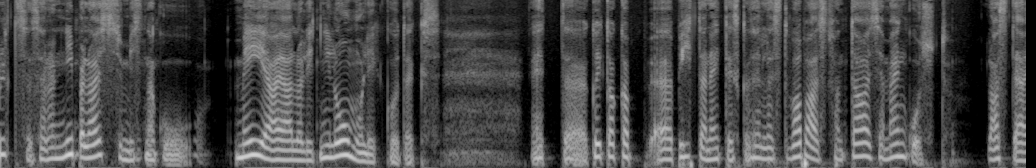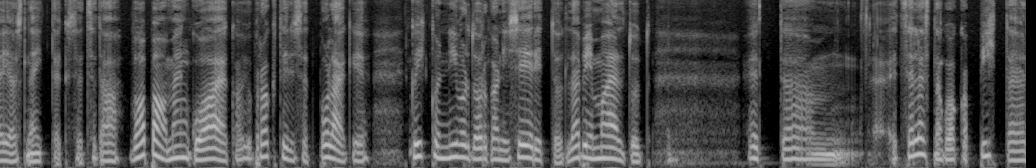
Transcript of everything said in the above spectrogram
üldse seal on nii palju asju, mis nagu meie ajal olid nii loomulikud, eks et äh, kõik hakkab äh, pihta näiteks ka sellest vabast fantaasiamängust, lasteaias näiteks, et seda vaba mänguaega ju praktiliselt polegi. kõik on niivõrd organiseeritud, läbimõeldud, et, ähm, et sellest nagu hakkab pihta ja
